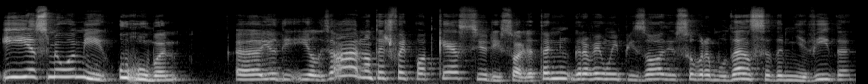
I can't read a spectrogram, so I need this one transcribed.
E esse meu amigo, o Ruben, uh, eu, ele disse: Ah, não tens feito podcast? E eu disse: Olha, tenho, gravei um episódio sobre a mudança da minha vida,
